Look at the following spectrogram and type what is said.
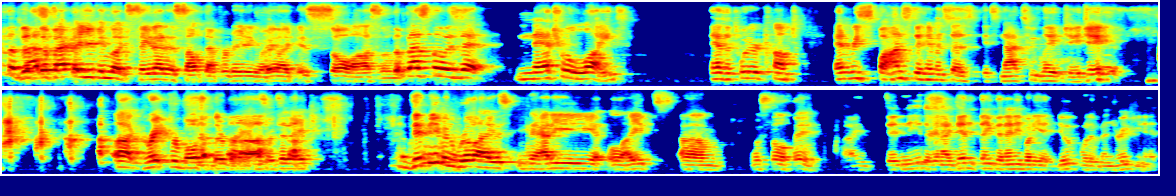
The, the fact that you can like say that in a self-deprecating way, like, is so awesome. The best though is that Natural Light has a Twitter account and responds to him and says, "It's not too late, JJ." Uh, great for both of their brands for today. Didn't even realize Natty Lights um, was still a thing. I didn't either, and I didn't think that anybody at Duke would have been drinking it.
